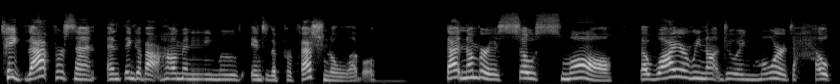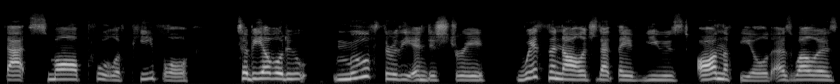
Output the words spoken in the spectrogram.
take that percent and think about how many move into the professional level. That number is so small that why are we not doing more to help that small pool of people to be able to move through the industry with the knowledge that they've used on the field as well as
